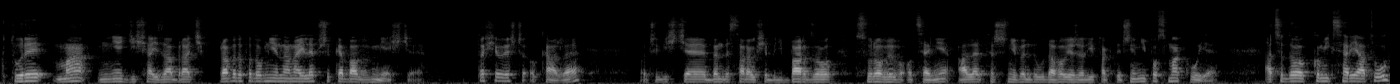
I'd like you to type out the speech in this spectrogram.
który ma mnie dzisiaj zabrać prawdopodobnie na najlepszy kebab w mieście. To się jeszcze okaże. Oczywiście będę starał się być bardzo surowy w ocenie, ale też nie będę udawał, jeżeli faktycznie mi posmakuje. A co do komiksariatu,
